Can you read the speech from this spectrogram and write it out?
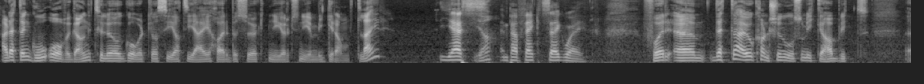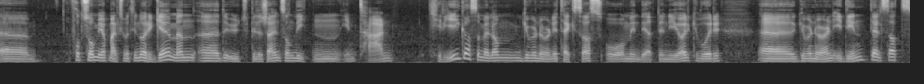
Er dette en god overgang til å gå over til å si at jeg har besøkt New Yorks nye migrantleir? Yes. Ja. En perfekt Segway. For eh, dette er jo kanskje noe som ikke har blitt eh, fått så mye oppmerksomhet i Norge, men eh, det utspiller seg en sånn liten intern krig altså mellom guvernøren i Texas og myndighetene i New York, hvor uh, guvernøren i din delstat,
